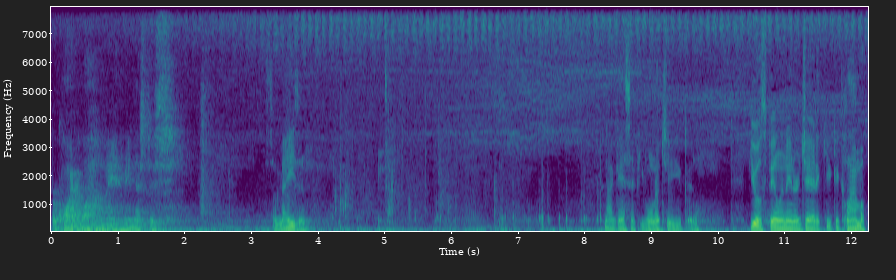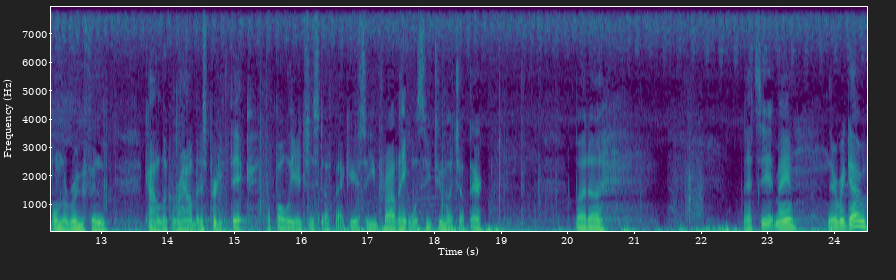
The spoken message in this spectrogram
for quite a while, man. I mean, that's just, it's amazing. And I guess if you wanted to, you could, if you was feeling energetic, you could climb up on the roof and kind of look around, but it's pretty thick, the foliage and stuff back here, so you probably ain't gonna see too much up there. But uh, that's it, man. There we go.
